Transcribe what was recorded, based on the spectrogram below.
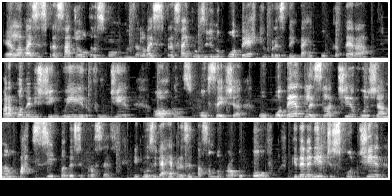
ela vai se expressar de outras formas. Ela vai se expressar, inclusive, no poder que o presidente da República terá para poder extinguir, fundir órgãos. Ou seja, o poder legislativo já não participa desse processo. Inclusive, a representação do próprio povo, que deveria discutir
